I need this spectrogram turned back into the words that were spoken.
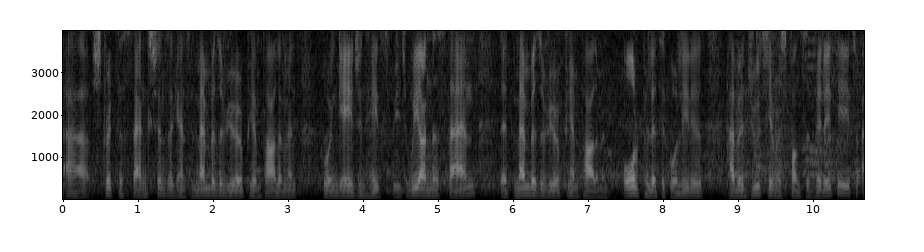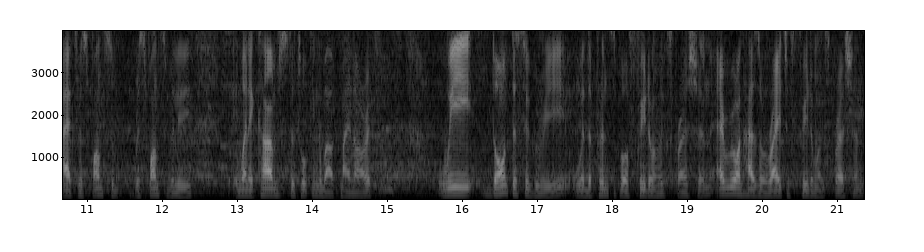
uh, stricter sanctions against members of European Parliament who engage in hate speech. We understand that members of European Parliament, all political leaders, have a duty and responsibility to act responsi responsibly when it comes to talking about minorities. We don't disagree with the principle of freedom of expression. Everyone has a right to freedom of expression,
